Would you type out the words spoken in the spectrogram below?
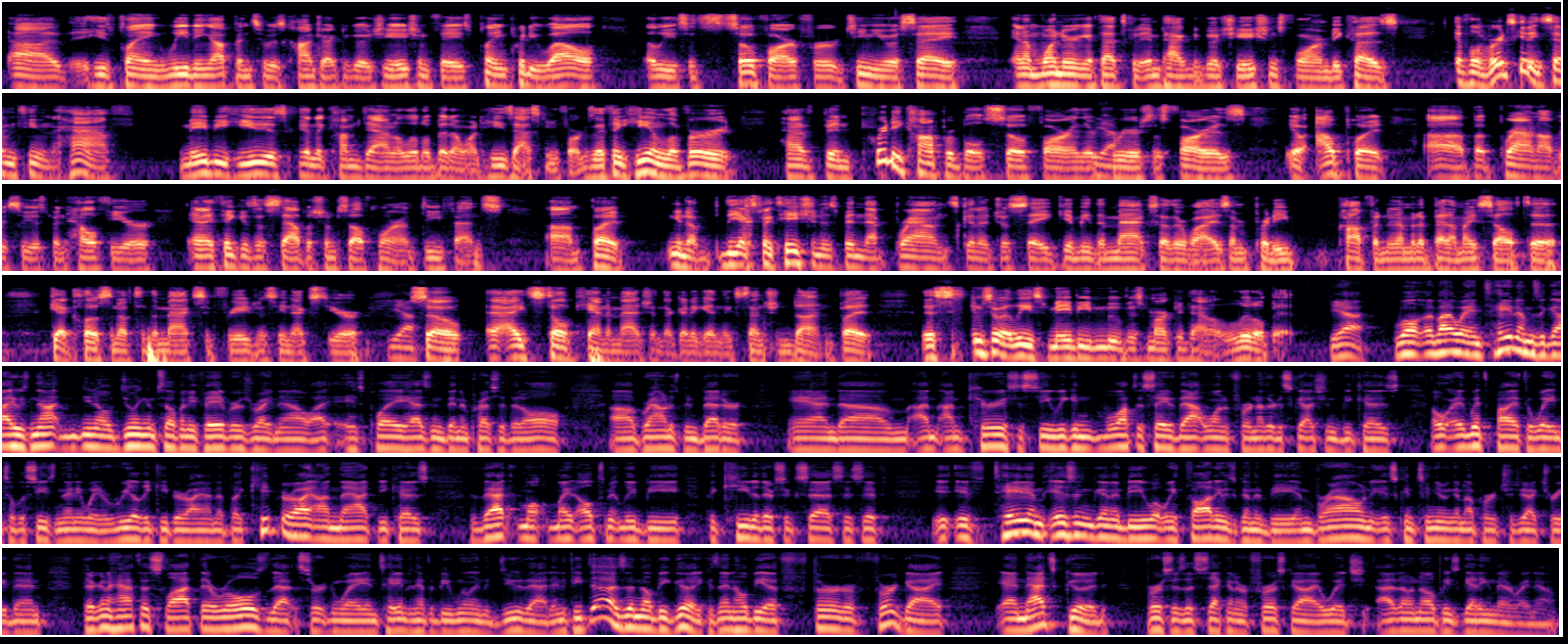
Uh, he's playing leading up into his contract negotiation phase, playing pretty well at least it's so far for Team USA. And I'm wondering if that's going to impact negotiations for him because if LeVert's getting 17 and a half, maybe he is going to come down a little bit on what he's asking for because I think he and LeVert – have been pretty comparable so far in their yeah. careers as far as you know output. Uh, but Brown obviously has been healthier, and I think has established himself more on defense. Um, but you know, the expectation has been that Brown's going to just say, "Give me the max." Otherwise, I'm pretty confident I'm going to bet on myself to get close enough to the max in free agency next year. Yeah. So I still can't imagine they're going to get an extension done, but this seems to at least maybe move his market down a little bit. Yeah. Well, by the way, and Tatum's a guy who's not, you know, doing himself any favors right now. I, his play hasn't been impressive at all. Uh, Brown has been better, and um, I'm, I'm curious to see. We can we'll have to save that one for another discussion because, oh, and we probably have to wait until the season anyway to really keep your eye on it. But keep your eye on that because that might ultimately be the key to their success. Is if if Tatum isn't going to be what we thought he was going to be, and Brown is continuing an upward trajectory, then they're going to have to slot their roles that certain way, and Tatum's going to have to be willing to do that. And if he does, then they'll be good because then he'll be a third or third guy, and that's good versus a second or first guy, which I don't know if he's getting there right now.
